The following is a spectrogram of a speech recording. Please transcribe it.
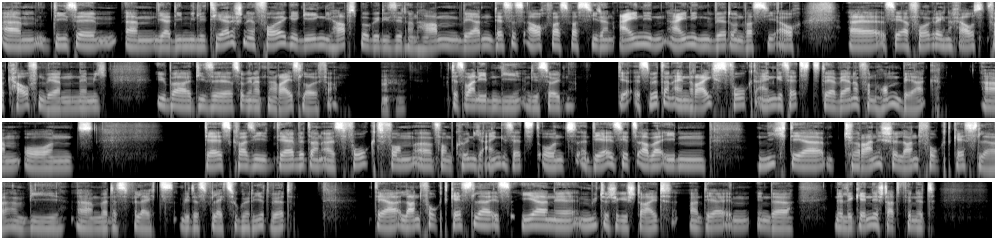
ähm, diese, ähm, ja, die militärischen Erfolge gegen die Habsburger, die sie dann haben werden, das ist auch was, was sie dann einigen, einigen wird und was sie auch äh, sehr erfolgreich nach außen verkaufen werden, nämlich über diese sogenannten Reisläufer. Mhm. Das waren eben die, die Söldner der, es wird dann ein Reichsvogt eingesetzt, der Werner von Homberg. Ähm, und der ist quasi, der wird dann als Vogt vom, äh, vom König eingesetzt und der ist jetzt aber eben nicht der tyrannische Landvogt Gessler, wie, ähm, das vielleicht, wie das vielleicht suggeriert wird. Der Landvogt Gessler ist eher eine mythische Gestalt, äh, der im, in, der, in der Legende stattfindet,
